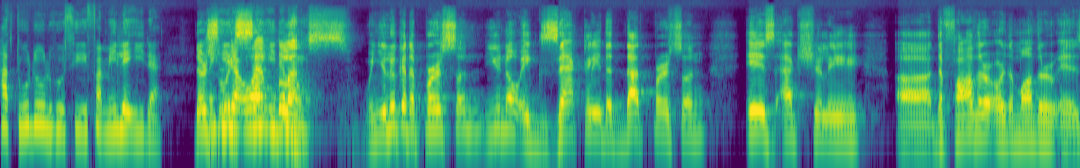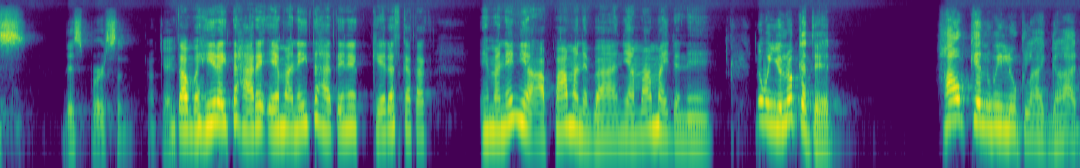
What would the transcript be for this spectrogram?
hatudul husi familia ida. There's Bahira ida mo- resemblance. When you look at a person, you know exactly that that person is actually uh, the father or the mother is this person. Okay? Então, bahira ita hare ema ne ita hatene keras katak ema ne niya apa mane ba niya mama ida ne. Now, when you look at it, how can we look like God?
